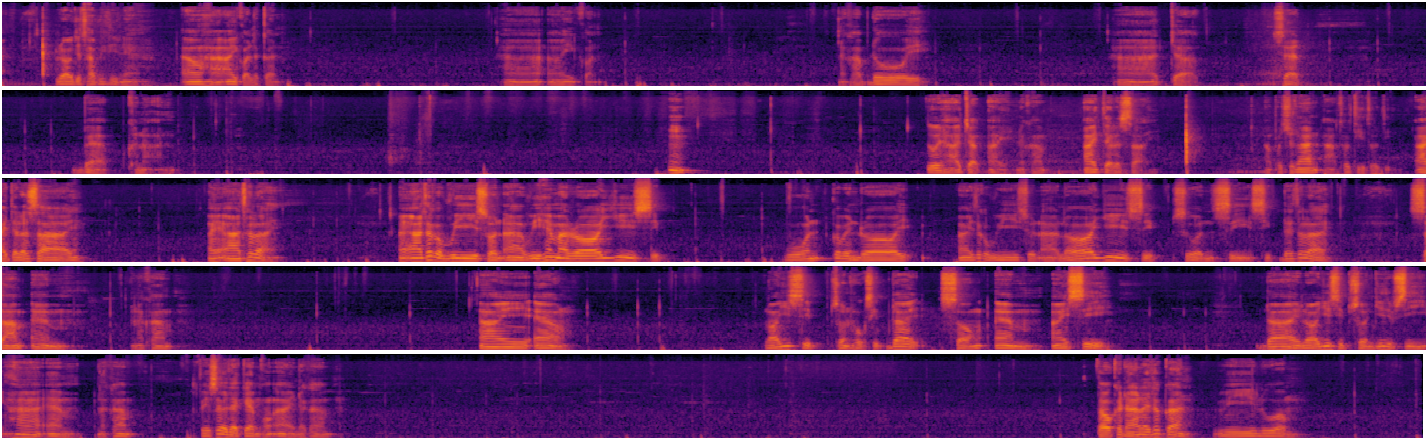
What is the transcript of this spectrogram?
เราจะทำวิธีนี้เอาหาไอก่อนแล้วกัน หาไอก่อนนะครับ โดย หาจาก z แบบขนาน อืม โดยหาจาก i นะครับ i แต่ละสาย เพราะฉะนั้นอ่าโทษทีโทษที i แต่ละสาย ir เท่าไหร่ ir เท่ากับ v ส่วน r v ให้มา 120 โวลต์ก็เป็นร้อย i เท่ากับ v ส่วน r 120 ส่วน 40 ได้เท่าไหร่ 3 แอมป์นะครับ IL 120 ส่วน 60 ได้2แอมป์ IC ได้ 120 ส่วน 24 5แอมป์นะครับเฟเซอร์ไดแกรมของ I นะครับต่อขนานอะไรเท่ากัน V รวม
